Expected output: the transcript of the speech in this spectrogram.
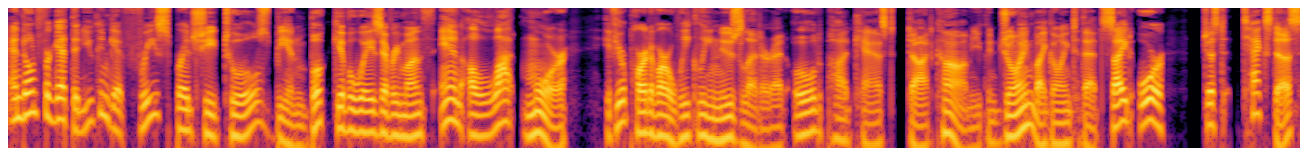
And don't forget that you can get free spreadsheet tools, be in book giveaways every month, and a lot more if you're part of our weekly newsletter at oldpodcast.com. You can join by going to that site or just text us.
